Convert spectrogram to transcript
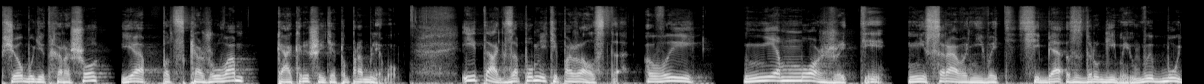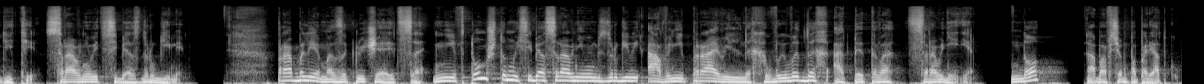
все будет хорошо, я подскажу вам, как решить эту проблему. Итак, запомните, пожалуйста, вы не можете не сравнивать себя с другими. Вы будете сравнивать себя с другими. Проблема заключается не в том, что мы себя сравниваем с другими, а в неправильных выводах от этого сравнения. Но обо всем по порядку.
